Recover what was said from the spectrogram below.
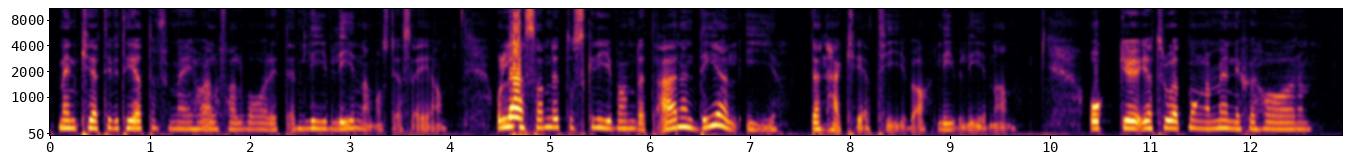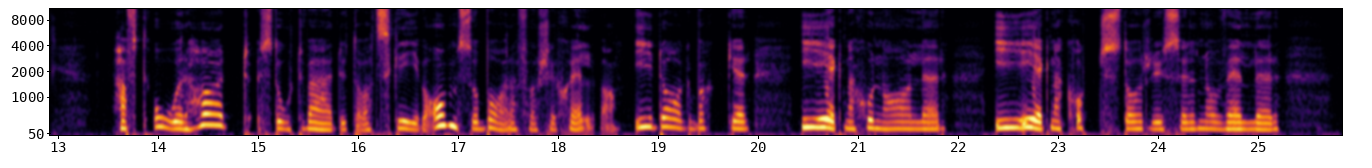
Men kreativiteten för mig har i alla fall varit en livlina, måste jag säga. Och läsandet och skrivandet är en del i den här kreativa livlinan. Och eh, jag tror att många människor har haft oerhört stort värde av att skriva om så bara för sig själva. I dagböcker, i egna journaler, i egna kortstories eller noveller,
